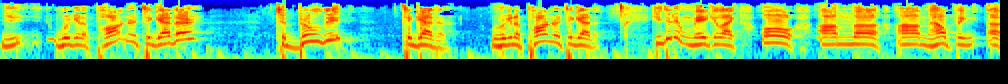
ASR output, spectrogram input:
you, we're going to partner together to build it together. We're going to partner together. He didn't make it like, oh, I'm, uh, I'm helping. Uh,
